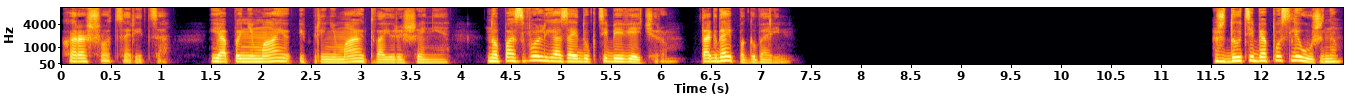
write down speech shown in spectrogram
Хорошо, царица. Я понимаю и принимаю твое решение. Но позволь, я зайду к тебе вечером. Тогда и поговорим. Жду тебя после ужина.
